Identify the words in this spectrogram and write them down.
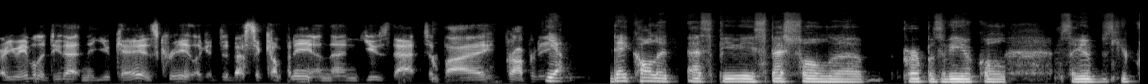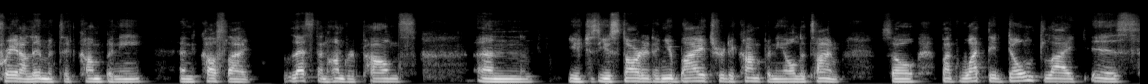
Are you able to do that in the UK? Is create like a domestic company and then use that to buy property? Yeah. They call it SPV, special uh, purpose vehicle. So you, you create a limited company and it costs like less than 100 pounds. And you just you start it and you buy it through the company all the time. So, but what they don't like is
